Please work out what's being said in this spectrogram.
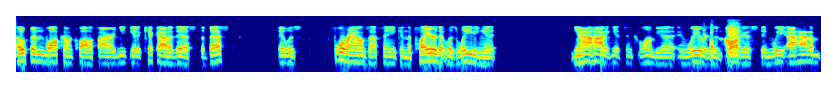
open walk-on qualifier, and you'd get a kick out of this. The best, it was four rounds, I think, and the player that was leading it, you know how hot it gets in Columbia, and we were in Yeah. August, and we, I had him,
